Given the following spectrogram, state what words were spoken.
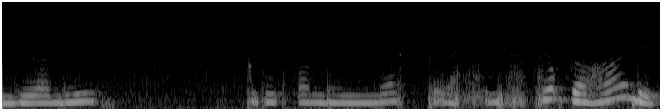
Do undo, put it on the necklace and still behind it.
